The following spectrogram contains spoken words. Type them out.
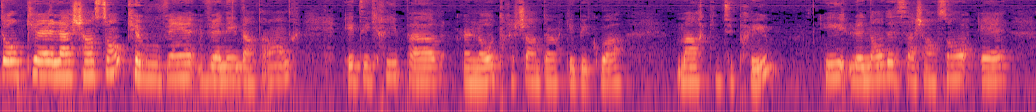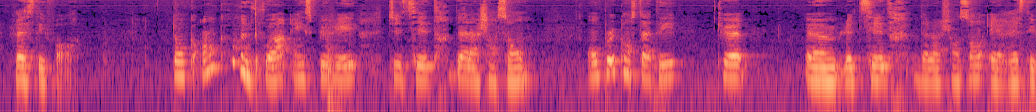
donc, la chanson que vous venez d'entendre est écrite par un autre chanteur québécois, Marc Dupré, et le nom de sa chanson est Restez fort. Donc, encore une fois, inspiré du titre de la chanson, on peut constater que euh, le titre de la chanson est Restez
